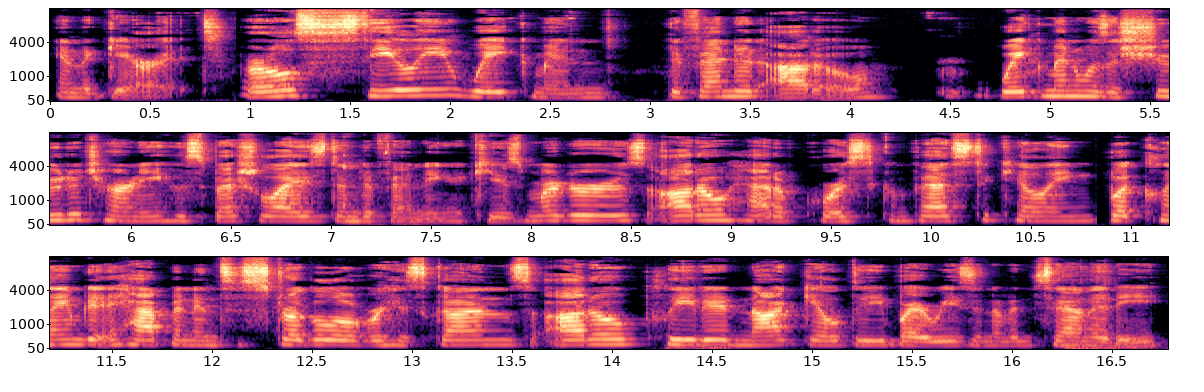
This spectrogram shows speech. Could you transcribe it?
in the garret. Earl Seeley Wakeman defended Otto. Wakeman was a shrewd attorney who specialized in defending accused murderers. Otto had, of course, confessed to killing, but claimed it happened in a struggle over his guns. Otto pleaded not guilty by reason of insanity.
